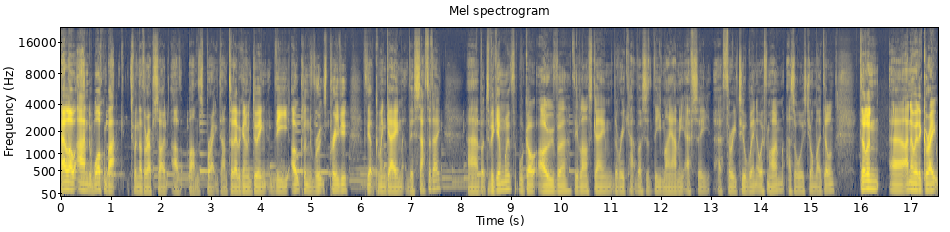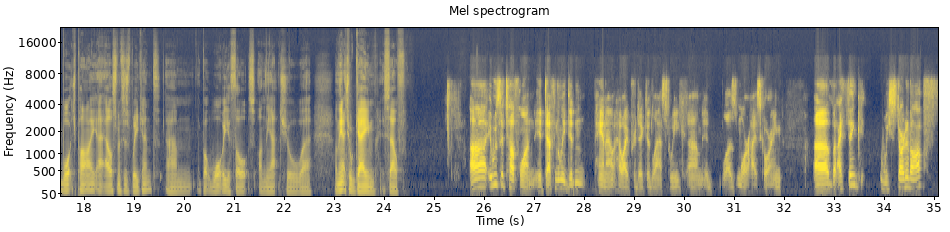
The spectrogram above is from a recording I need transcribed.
Hello and welcome back to another episode of Bums Breakdown. Today we're going to be doing the Oakland Roots preview for the upcoming game this Saturday. Uh, but to begin with, we'll go over the last game, the recap versus the Miami FC, a 3 2 win away from home. As always, joined by Dylan. Dylan, uh, I know we had a great watch party at AleSmith this weekend, um, but what were your thoughts on the actual uh, on the actual game itself? Uh, it was a tough one. It definitely didn't pan out how I predicted last week. Um, it was more high scoring, uh, but I think we started off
